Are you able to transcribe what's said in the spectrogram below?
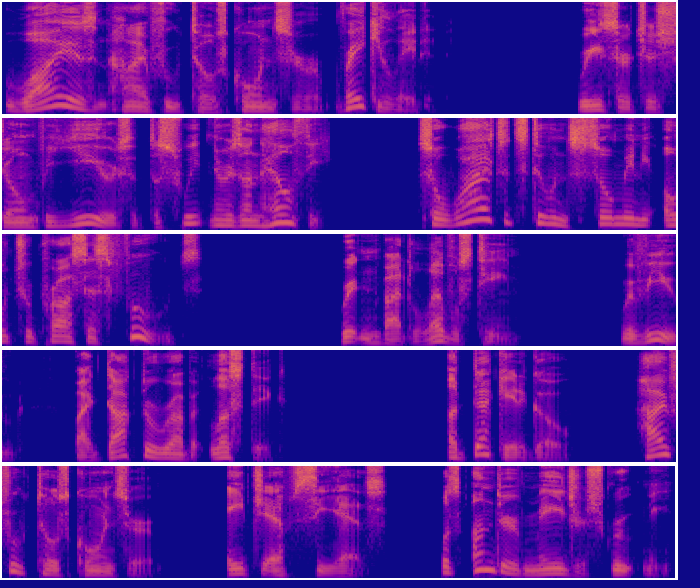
Why isn't high fructose corn syrup regulated? Research has shown for years that the sweetener is unhealthy. So why is it still in so many ultra processed foods? Written by the Levels team. Reviewed by Dr. Robert Lustig. A decade ago, high fructose corn syrup, HFCS, was under major scrutiny.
